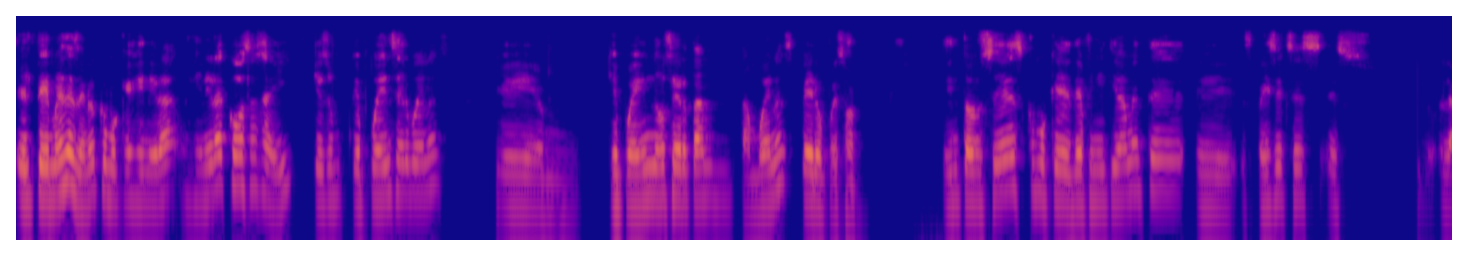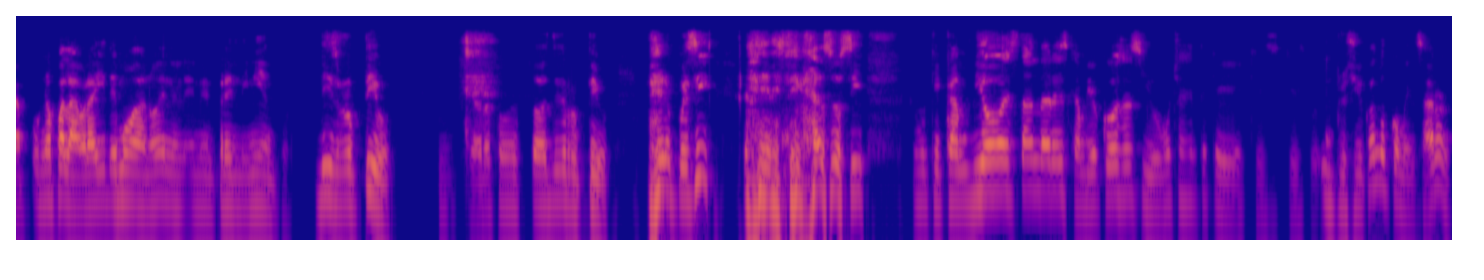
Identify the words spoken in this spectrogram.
el tema es ese, ¿no? Como que genera, genera cosas ahí que, son, que pueden ser buenas, que pueden no ser tan, tan buenas, pero pues son. Entonces, como que definitivamente eh, SpaceX es, es una palabra ahí de moda, ¿no? En, en emprendimiento. Disruptivo. Que ahora todo, es disruptivo. Pero pues sí, en este caso sí, como que cambió estándares, cambió cosas y hubo mucha gente que, inclusive cuando comenzaron,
